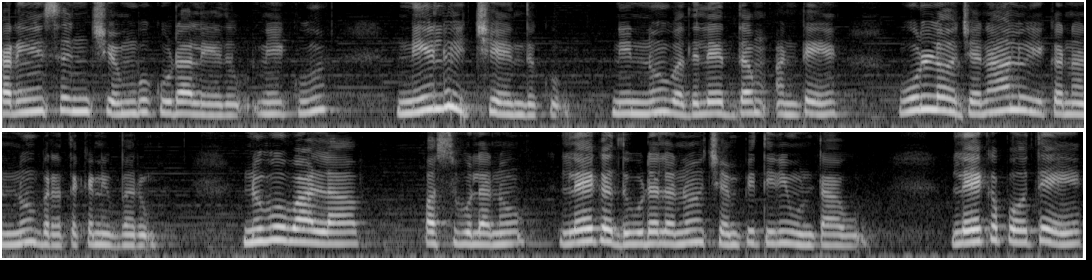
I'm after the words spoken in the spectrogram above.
కనీసం చెంబు కూడా లేదు. నీకు నీళ్ళు ఇచ్చేందుకు నిన్ను వదిలేద్దాం అంటే ఊళ్ళో జనాలు ఇక నన్ను బ్రతకనివ్వరు. నువ్వు వాళ్ళ పశువులను లేక దూడలను చంపి తిని ఉంటావు. లేకపోతే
